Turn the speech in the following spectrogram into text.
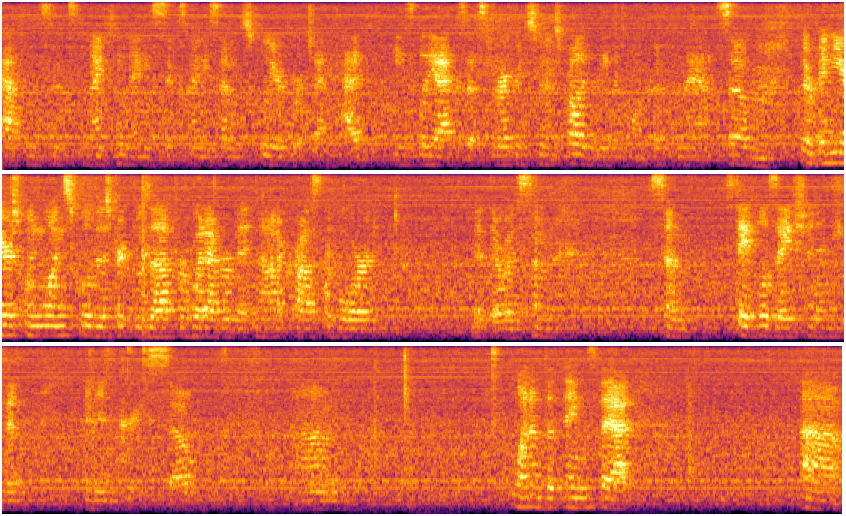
happened since the 1996-97 school year, which I had easily access to records to. It's probably even longer than that. So there have been years when one school district was up or whatever, but not across the board, that there was some, some stabilization and even an increase, so. um, One of the things that, um,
